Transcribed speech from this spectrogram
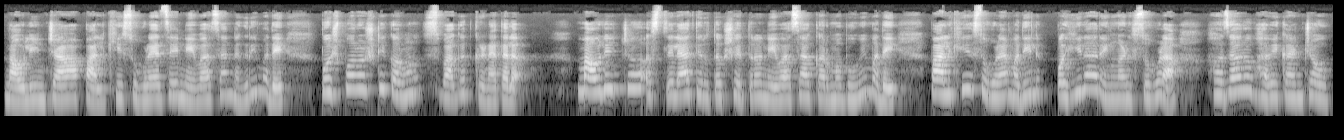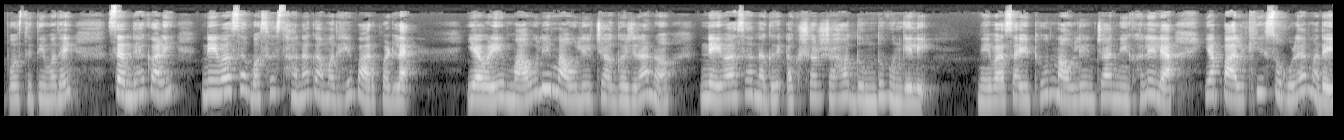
माऊलींच्या पालखी सोहळ्याचे नेवासा नगरीमध्ये पुष्पवृष्टी करून स्वागत करण्यात आलं. माऊलींच्या असलेल्या तीर्थक्षेत्र नेवासा कर्मभूमीमध्ये पालखी सोहळ्यामधील पहिला रिंगण सोहळा हजारो भाविकांच्या उपस्थितीमध्ये संध्याकाळी नेवासा बसस्थानकामध्ये पार पडलाय. यावेळी माऊली माऊलीच्या गजरानं नेवासा नगरी अक्षरशः दुमदुमून गेली. नेवासा इथून माऊलींच्या निघालेल्या या पालखी सोहळ्यामध्ये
